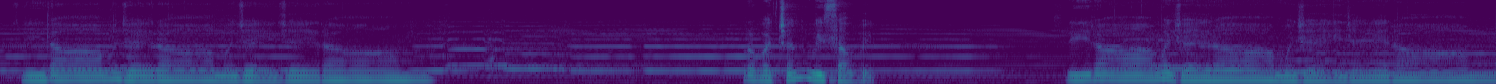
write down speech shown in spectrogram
श्रीराम जय राम जय जय राम. प्रवचन विसावे. श्रीराम जय राम जय जय राम.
